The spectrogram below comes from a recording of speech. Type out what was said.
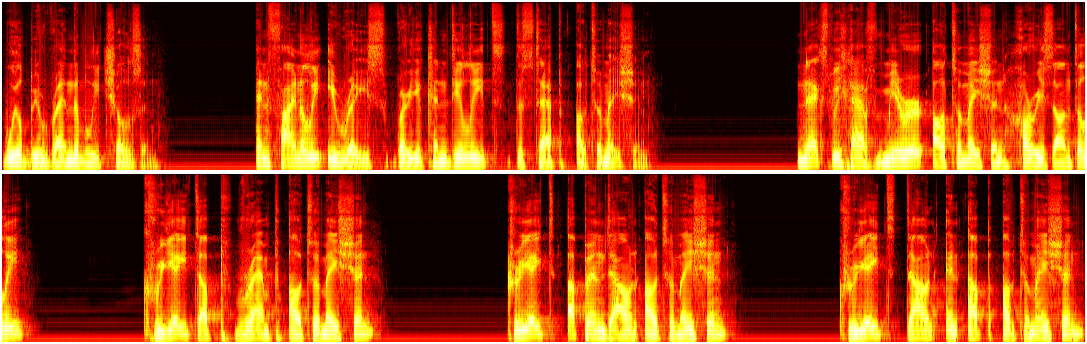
will be randomly chosen. And finally, erase, where you can delete the step automation. Next, we have mirror automation horizontally, create up ramp automation, create up and down automation, create down and up automation,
